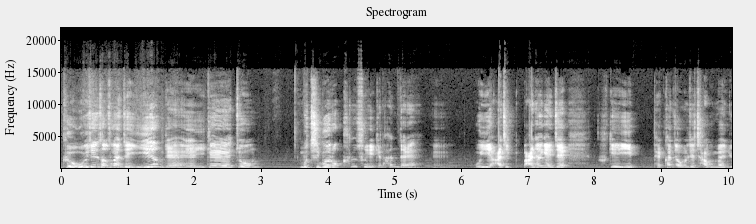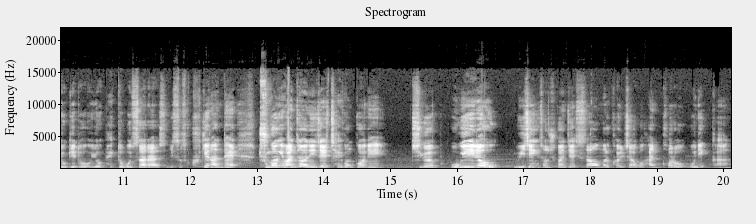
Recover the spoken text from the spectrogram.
그 오유진 선수가 이제 이은 게, 예, 이게 좀, 뭐, 집으로 큰 수이긴 한데, 예, 이 아직, 만약에 이제, 흑이 이 백한점을 이제 잡으면 여기도 요 백도 못 살아 있어서 크긴 한데 중앙이 완전히 이제 제공권이 지금 오히려 위재인 선수가 이제 싸움을 걸자고 한 걸어 오니까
